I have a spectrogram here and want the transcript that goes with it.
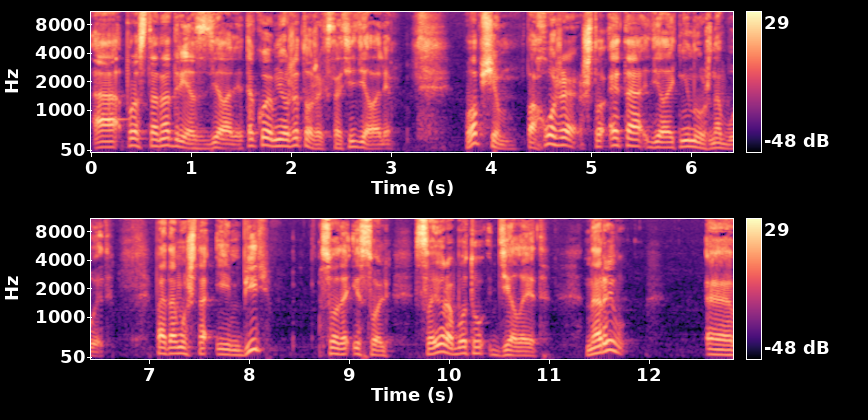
а просто надрез сделали. Такое мне уже тоже, кстати, делали. В общем, похоже, что это делать не нужно будет. Потому что имбирь, сода и соль свою работу делает – Нарыв, э,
